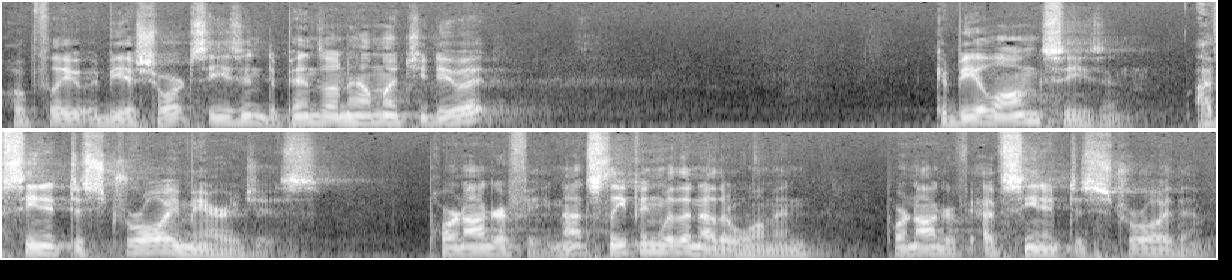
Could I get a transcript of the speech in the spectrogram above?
hopefully it would be a short season. Depends on how much you do it. Could be a long season. I've seen it destroy marriages. Pornography, not sleeping with another woman, pornography. I've seen it destroy them.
